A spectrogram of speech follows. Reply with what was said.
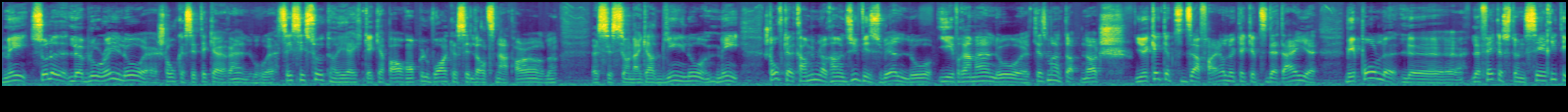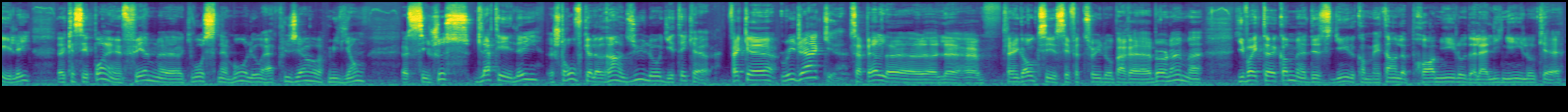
Mais sur le, Blu-ray, je trouve que c'était écœurant. C'est sûr qu'il y a quelque part. On peut le voir que c'est de l'ordinateur. Là. Euh, si on regarde bien, là, mais je trouve que quand même le rendu visuel, là, il est vraiment là, euh, quasiment top notch. Il y a quelques petites affaires, là, quelques petits détails, mais pour le, le, fait que c'est une série télé, euh, que c'est pas un film qui va au cinéma là, à plusieurs millions, euh, c'est juste de la télé. Je trouve que le rendu, là, il était que. Fait que Rejack, qui s'appelle euh, le Klingon qui s'est fait tuer là, par euh, Burnham, il va être comme désigné comme étant le premier de la lignée là, que.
